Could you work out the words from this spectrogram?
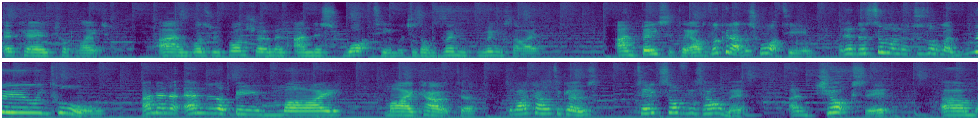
aka Triple H, um, was with Braun Strowman and this SWAT team, which is on ring ringside. And basically, I was looking at the SWAT team, and then there's someone that just looked like really tall and then it ended up being my my character. So my character goes, takes off his helmet and chucks it, um,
